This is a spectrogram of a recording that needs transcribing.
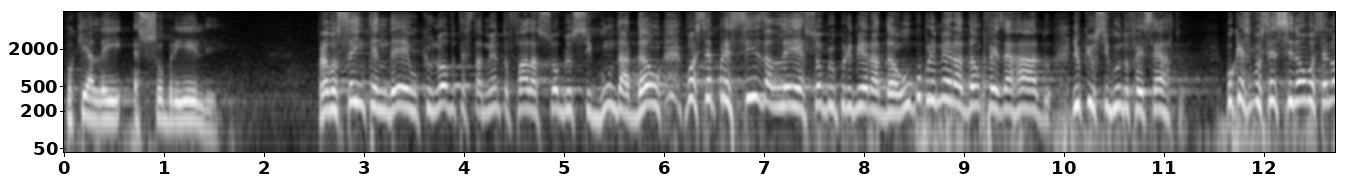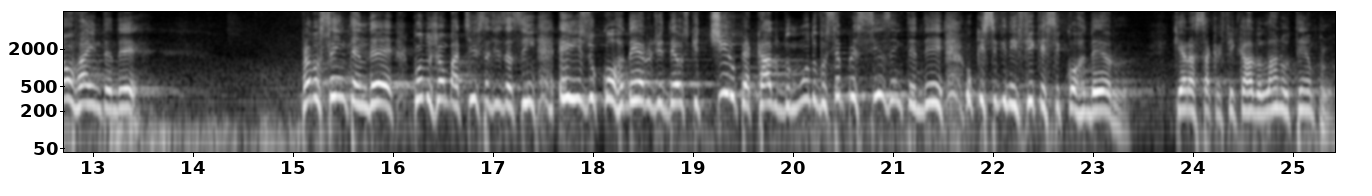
porque a lei é sobre ele. Para você entender o que o Novo Testamento fala sobre o segundo Adão, você precisa ler sobre o primeiro Adão. O que o primeiro Adão fez errado e o que o segundo fez certo. Porque se você, senão você não vai entender. Para você entender, quando João Batista diz assim: Eis o Cordeiro de Deus que tira o pecado do mundo, você precisa entender o que significa esse Cordeiro que era sacrificado lá no templo.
